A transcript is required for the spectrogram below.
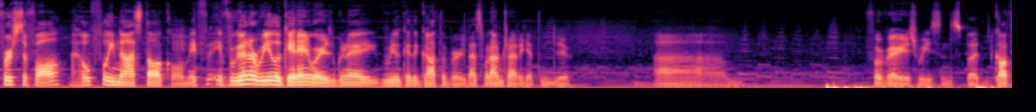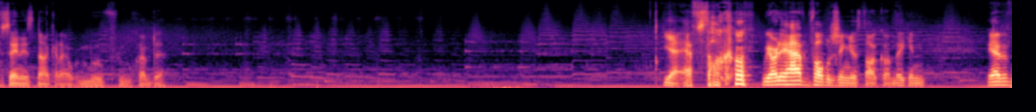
First of all, hopefully not Stockholm. If if we're gonna relocate anywhere, we're gonna relocate to Gothenburg. That's what I'm trying to get them to do. Um, for various reasons, but Coffee Stain is not gonna move from Skövde. Yeah, F Stockholm. We already have publishing in Stockholm. They can. We have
